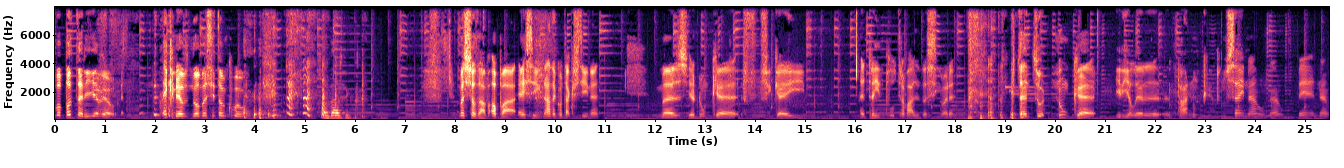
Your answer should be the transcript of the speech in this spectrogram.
uma pontaria, meu. É que nem é um nome assim tão comum. Fantástico. Mas saudável. Opa, é assim, nada contra a Cristina. Mas eu nunca fiquei atraído pelo trabalho da senhora. Portanto, nunca iria ler. Pá, nunca. Não sei, não, não. Bem, não.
